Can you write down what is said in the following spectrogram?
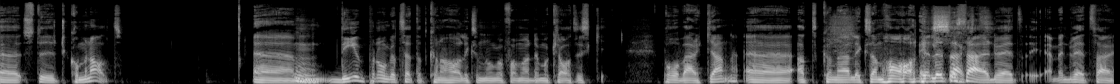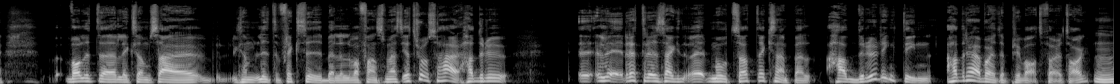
eh, styrt kommunalt? Ehm, Det är ju på något sätt att kunna ha liksom någon form av demokratisk påverkan. eh, att kunna liksom ha det lite Exakt. så här, du vet, ja, men du vet så här, var lite liksom så här, liksom lite flexibel eller vad fan som helst. Jag tror så här, hade du eller rättare sagt eh, motsatt exempel, hade du ringt in, hade det här varit ett privat företag, Mm.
